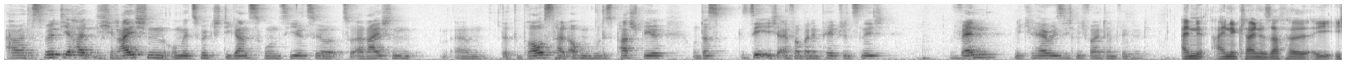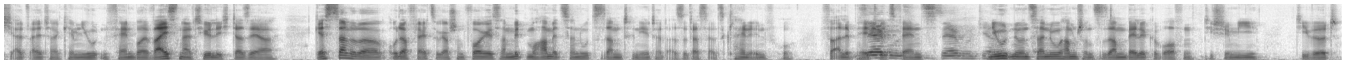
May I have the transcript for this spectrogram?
Aber das wird dir halt nicht reichen, um jetzt wirklich die ganz hohen Ziele zu, zu erreichen. Ähm, du brauchst halt auch ein gutes Passspiel und das sehe ich einfach bei den Patriots nicht, wenn Nikhil Harry sich nicht weiterentwickelt. Eine, eine kleine Sache, ich als alter Cam Newton-Fanboy weiß natürlich, dass er gestern oder, oder vielleicht sogar schon vorgestern mit Mohamed Sanu zusammen trainiert hat. Also das als kleine Info für alle Patriots-Fans. Ja. Newton und Sanu haben schon zusammen Bälle geworfen. Die Chemie, die wird.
